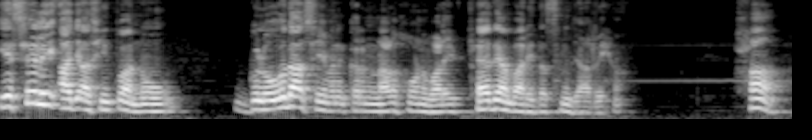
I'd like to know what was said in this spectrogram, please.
ਇਸੇ ਲਈ ਅੱਜ ਅਸੀਂ ਤੁਹਾਨੂੰ ਗਲੋ ਦਾ ਸੇਵਨ ਕਰਨ ਨਾਲ ਹੋਣ ਵਾਲੇ ਫਾਇਦਿਆਂ ਬਾਰੇ ਦੱਸਣ ਜਾ ਰਹੇ ਹਾਂ। ਹਾਂ,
